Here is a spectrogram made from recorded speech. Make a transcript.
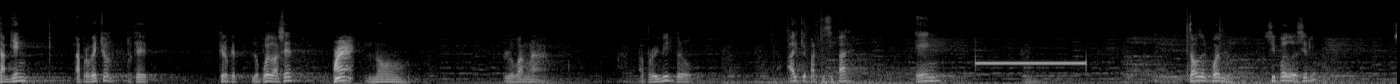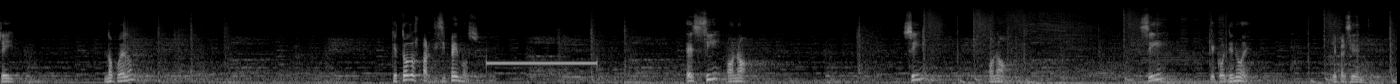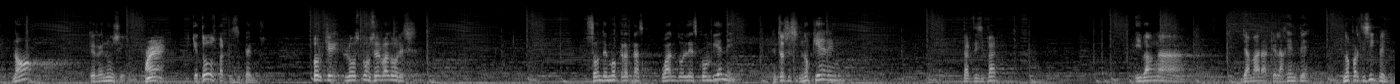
También aprovecho, porque creo que lo puedo hacer, no lo van a, prohibir, pero hay que participar en todo el pueblo. ¿Sí puedo decirlo? Sí. ¿No puedo? Que todos participemos. ¿Es sí o no? ¿Sí o no? ¿Sí? Que continúe el presidente. ¿No? Que renuncie. Y que todos participemos. Porque los conservadores son demócratas cuando les conviene. Entonces no quieren participar. Y van a llamar a que la gente no participe.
